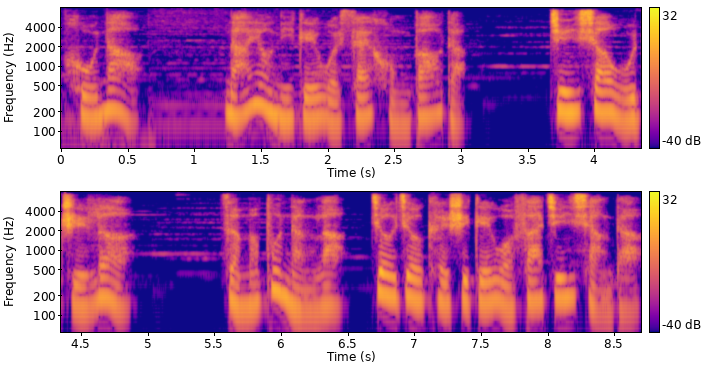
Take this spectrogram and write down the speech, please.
胡闹，哪有你给我塞红包的？”君萧无直乐：“怎么不能了？舅舅可是给我发军饷的，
